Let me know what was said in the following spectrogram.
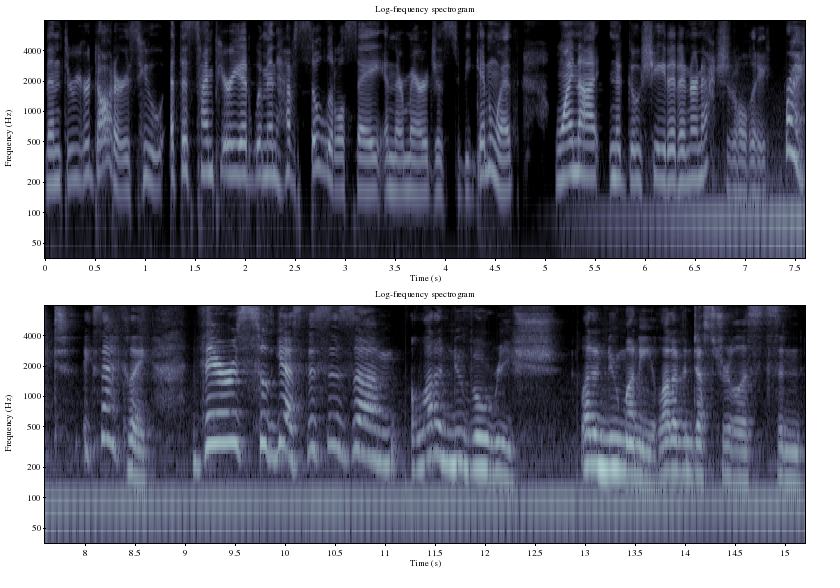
than through your daughters, who at this time period, women have so little say in their marriages to begin with. Why not negotiate it internationally? Right, exactly. There's so, yes, this is um, a lot of nouveau riche a lot of new money, a lot of industrialists and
